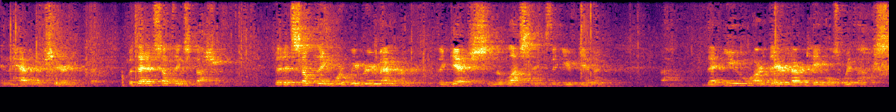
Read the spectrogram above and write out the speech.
in the habit of sharing, but, but that it's something special that it's something where we remember the gifts and the blessings that you've given, uh, that you are there at our tables with us,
